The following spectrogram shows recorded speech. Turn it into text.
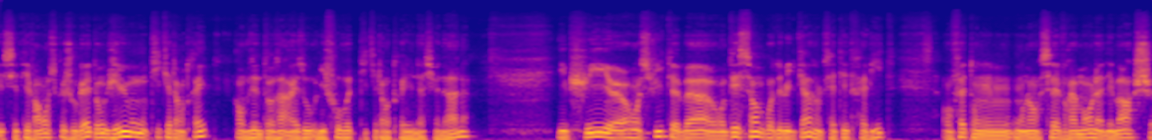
Et c'était vraiment ce que je voulais. Donc j'ai eu mon ticket d'entrée. Quand vous êtes dans un réseau, il faut votre ticket d'entrée national. Et puis ensuite, ben, en décembre 2015, donc ça a été très vite, en fait, on, on lançait vraiment la démarche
